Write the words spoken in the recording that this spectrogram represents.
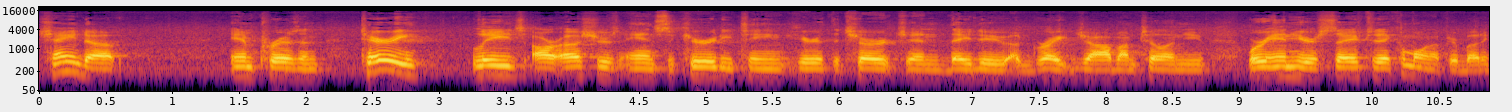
chained up in prison. Terry leads our ushers and security team here at the church, and they do a great job. I'm telling you, we're in here safe today. Come on up here, buddy.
